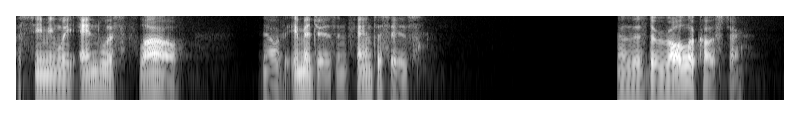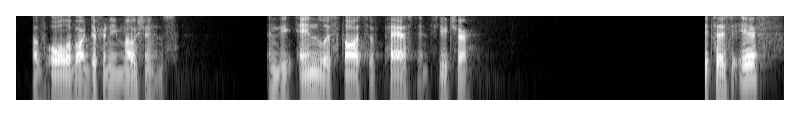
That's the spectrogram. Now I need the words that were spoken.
a seemingly endless flow you know, of images and fantasies. There's the roller coaster of all of our different emotions and the endless thoughts of past and future. It's as if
